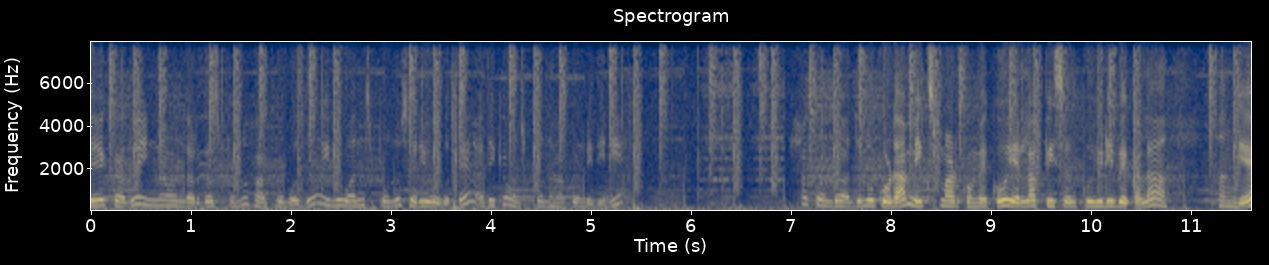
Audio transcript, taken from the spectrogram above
ಬೇಕಾದರೆ ಇನ್ನೂ ಒಂದು ಅರ್ಧ ಸ್ಪೂನು ಹಾಕ್ಕೋಬೋದು. ಇಲ್ಲಿ ಒಂದು ಸ್ಪೂನು ಸರಿ ಹೋಗುತ್ತೆ. ಅದಕ್ಕೆ ಒಂದು ಸ್ಪೂನ್ ಹಾಕ್ಕೊಂಡಿದ್ದೀನಿ ಹಾಕ್ಕೊಂಡು ಅದನ್ನು ಕೂಡ ಮಿಕ್ಸ್ ಮಾಡ್ಕೊಬೇಕು. ಎಲ್ಲ ಪೀಸಸ್ಗೂ ಹಿಡಿಬೇಕಲ್ಲ? ಹಾಗೆ.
